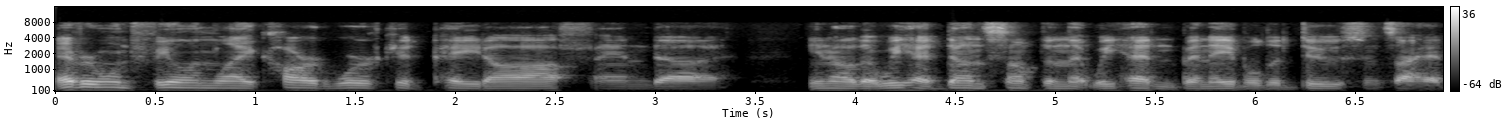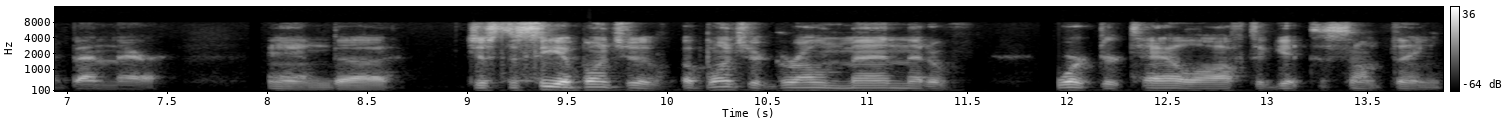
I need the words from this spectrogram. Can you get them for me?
everyone feeling like hard work had paid off, and uh, you know that we had done something that we hadn't been able to do since I had been there, and uh, just to see a bunch of a bunch of grown men that have worked their tail off to get to something,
